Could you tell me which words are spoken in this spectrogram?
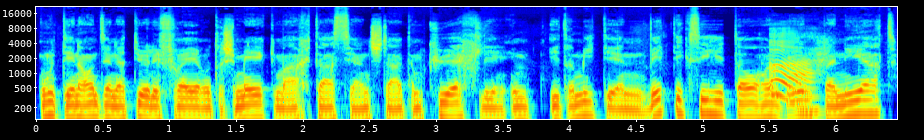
Und den haben sie natürlich früher oder Schmäh gemacht, dass sie anstatt am Kirchli in, in der Mitte einen Wettig da haben, Ah. den paniert.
